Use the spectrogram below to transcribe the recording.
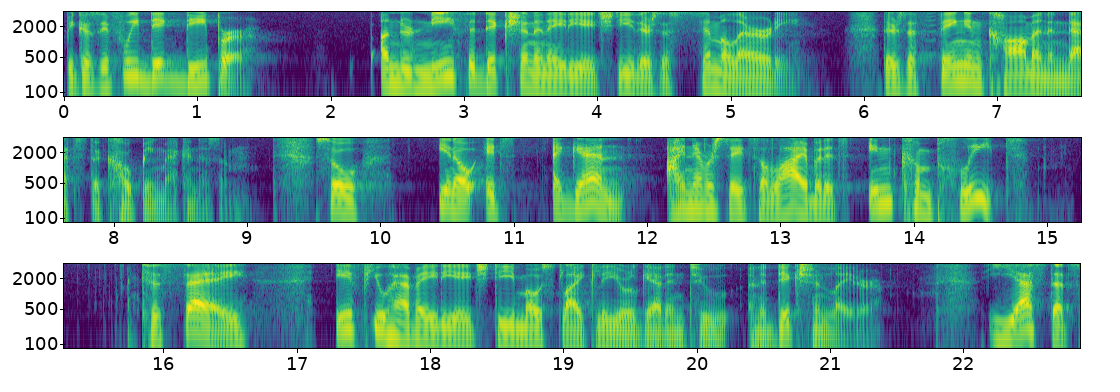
Because if we dig deeper, underneath addiction and ADHD, there's a similarity. There's a thing in common, and that's the coping mechanism. So, you know, it's again, I never say it's a lie, but it's incomplete to say if you have ADHD, most likely you'll get into an addiction later. Yes, that's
